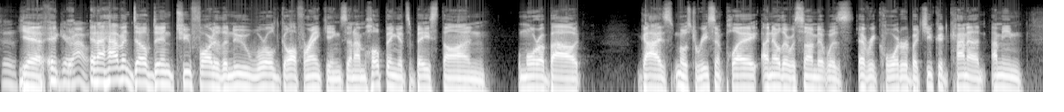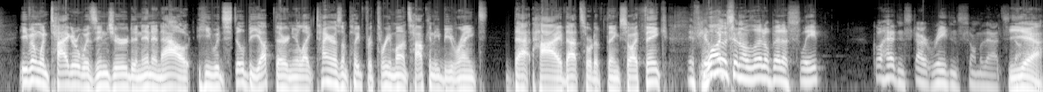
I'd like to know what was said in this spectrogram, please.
to, yeah, to figure it, out. And I haven't delved in too far to the new world golf rankings, and I'm hoping it's based on more about guys' most recent play. I know there was some, it was every quarter, but you could kind of, I mean, even when Tiger was injured and in and out, he would still be up there. And you're like, Tiger hasn't played for three months. How can he be ranked that high? That sort of thing. So I think if you're one, losing a little bit of sleep, go ahead and start reading some of that stuff. Yeah.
